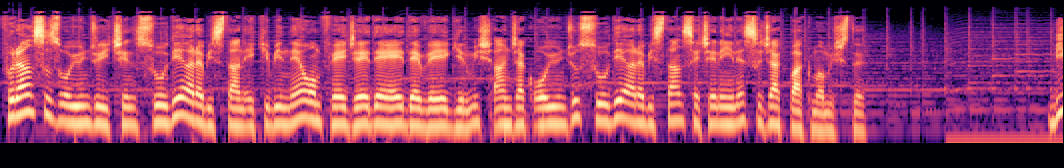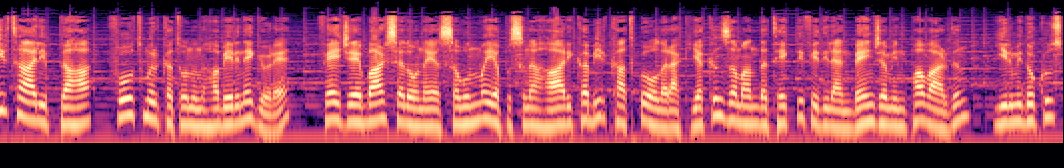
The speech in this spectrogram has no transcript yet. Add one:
Fransız oyuncu için Suudi Arabistan ekibi Neom FCD'ye devreye girmiş ancak oyuncu Suudi Arabistan seçeneğine sıcak bakmamıştı. Bir talip daha, Foot Mercato'nun haberine göre, FC Barcelona'ya savunma yapısına harika bir katkı olarak yakın zamanda teklif edilen Benjamin Pavard'ın, 29,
